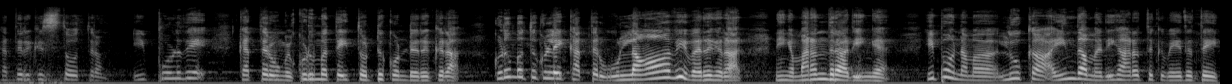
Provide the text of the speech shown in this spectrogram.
கத்தருக்கு ஸ்தோத்திரம். இப்பொழுதே கத்தர் உங்கள் குடும்பத்தை தொட்டு கொண்டு இருக்கிறார் குடும்பத்துக்குள்ளே கத்தர் உலாவி வருகிறார். நீங்க மறந்துடாதீங்க இப்போ நம்ம லூக்கா ஐந்தாம் அதிகாரத்துக்கு வேதத்தை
